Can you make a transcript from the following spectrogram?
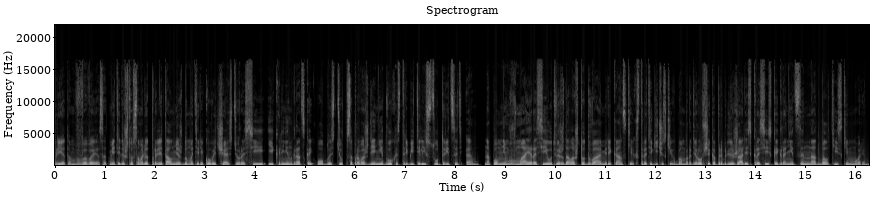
При этом в ВВС отметили, что самолет пролетал между материковой частью России и Калининградской областью в сопровождении двух истребителей Су-30М. Напомним, в мае Россия утверждала, что два американских стратегических бомбардировщика приближались к российской границе над Балтийским морем.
